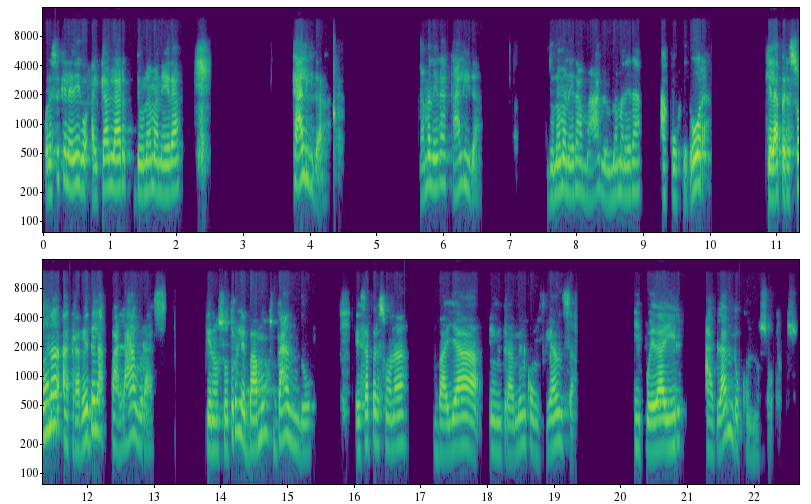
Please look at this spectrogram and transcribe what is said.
Por eso es que le digo, hay que hablar de una manera cálida, de una manera cálida, de una manera amable, de una manera acogedora. Que la persona a través de las palabras que nosotros le vamos dando, esa persona vaya entrando en confianza y pueda ir hablando con nosotros.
